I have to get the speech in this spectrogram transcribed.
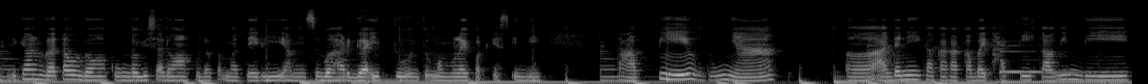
Jadi kan nggak tahu dong aku nggak bisa dong aku dapat materi yang seberharga itu untuk memulai podcast ini. Tapi untungnya uh, ada nih kakak-kakak baik hati Kak Windy,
